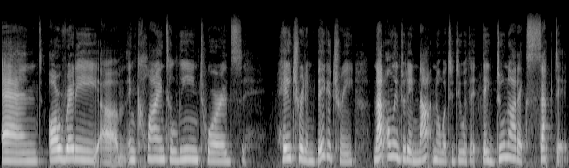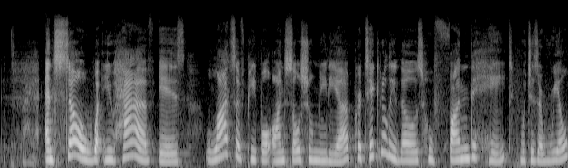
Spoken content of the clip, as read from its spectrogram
and already um, inclined to lean towards hatred and bigotry, not only do they not know what to do with it, they do not accept it. Right. And so what you have is lots of people on social media, particularly those who fund hate, which is a real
